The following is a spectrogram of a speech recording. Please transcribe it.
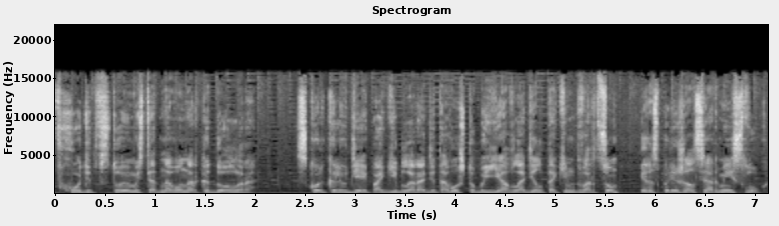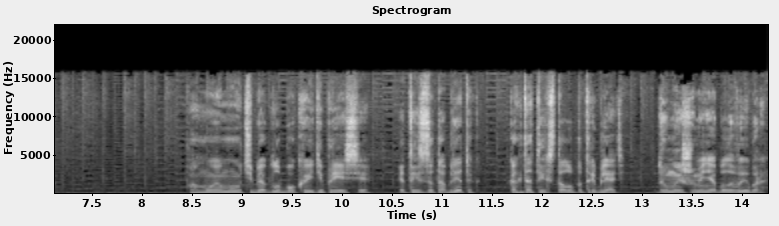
входит в стоимость одного наркодоллара. Сколько людей погибло ради того, чтобы я владел таким дворцом и распоряжался армией слуг. «По-моему, у тебя глубокая депрессия. Это из-за таблеток? Когда ты их стал употреблять?» Думаешь, у меня был выбор?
